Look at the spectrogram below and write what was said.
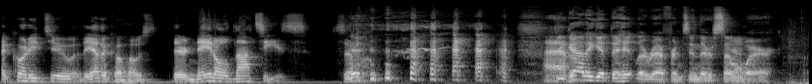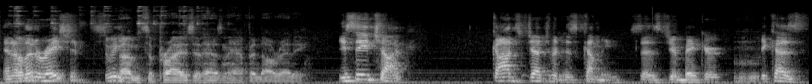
according to the other co-host, they're natal Nazis. So you got to get the Hitler reference in there somewhere. an alliteration. Sweet. I'm surprised it hasn't happened already. you see, Chuck, God's judgment is coming, says Jim Bakker, Mm-hmm. because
